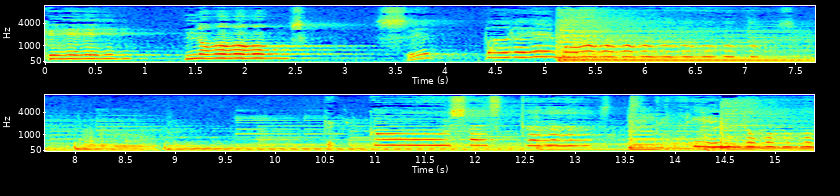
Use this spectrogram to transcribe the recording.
que nos separemos. ¿Qué cosa estás diciendo?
